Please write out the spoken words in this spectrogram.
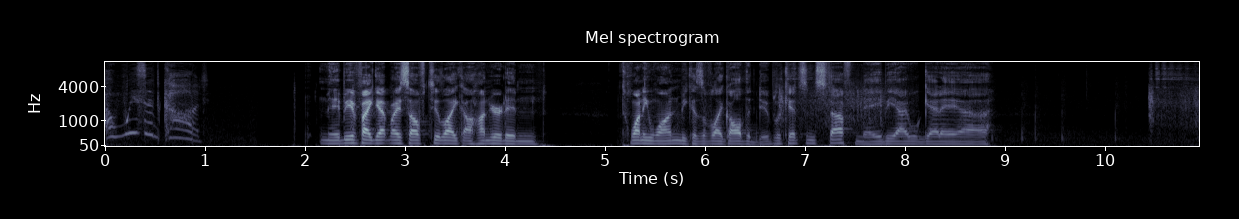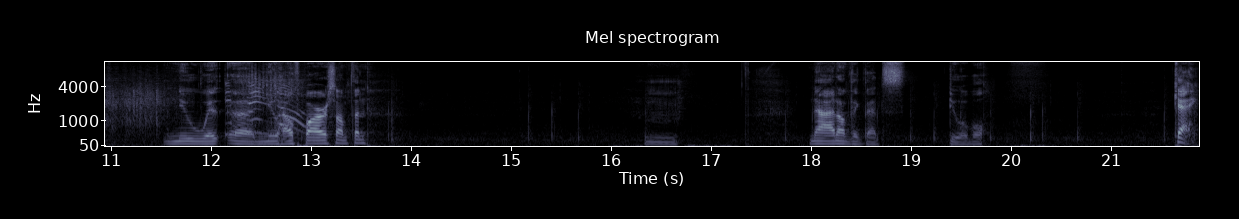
A wizard card! Maybe if I get myself to like 121 because of like all the duplicates and stuff, maybe I will get a uh, new uh, new health bar or something. Hmm. Nah, I don't think that's doable. Okay.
